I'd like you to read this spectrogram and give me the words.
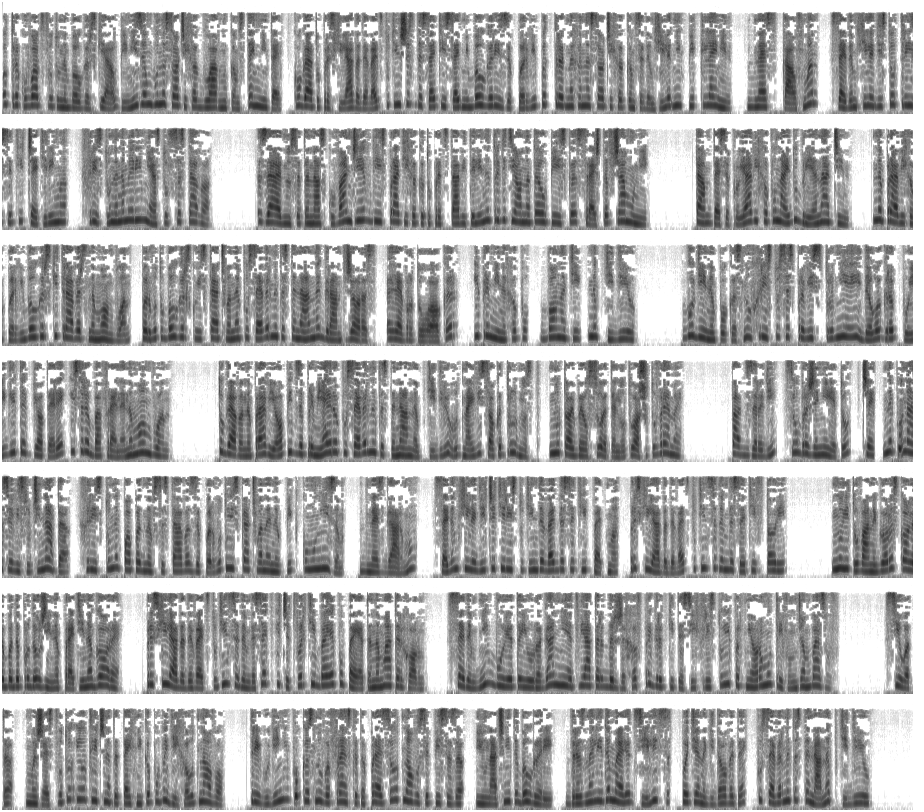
От ръководството на българския алпинизъм го насочиха главно към стенните, когато през 1967 българи за първи път тръгнаха насочиха към 7000 пик Ленин, днес Кауфман, 7134 ма, Христо не намери място в състава. Заедно с Атанас Кованджиев ги изпратиха като представители на традиционната алпийска среща в Шамони. Там те се проявиха по най-добрия начин. Направиха първи български траверс на Монблан, първото българско изкачване по северната стена на Гранд Жорас, Реброто Локър, и преминаха по Бонати на Птидио. Година по-късно Христо се справи с трудния и дълъг гръб по иглите Пьотере и с ръба Френе на Монблан. Тогава направи опит за премиера по северната стена на Птидрю от най-висока трудност, но той бе осуетен от лошото време. Пак заради съображението, че не понася височината, Христо не попадна в състава за първото изкачване на пик комунизъм, днес Гармо, 7495 м, през 1972. Но и това не го разколеба да продължи напред и нагоре. През 1974 бе епопеята на Матерхорн. Седем дни бурята и ураганният вятър държаха в прегръдките си Христо и партньора му Трифон Джамбазов. Силата, мъжеството и отличната техника победиха отново. Три години по-късно във френската преса отново се писа за «юначните българи», дръзнали да мерят сили с «пътя на гидовете» по северната стена на Птидио.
